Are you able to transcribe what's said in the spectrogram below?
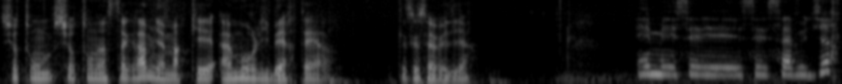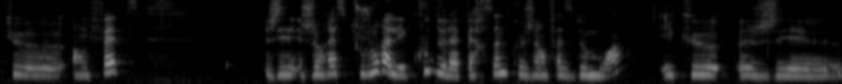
sur, ton, sur ton Instagram, il y a marqué amour libertaire. Qu'est-ce que ça veut dire? Et mais c'est, ça veut dire que, en fait, je reste toujours à l'écoute de la personne que j'ai en face de moi et que euh, j'ai, euh,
